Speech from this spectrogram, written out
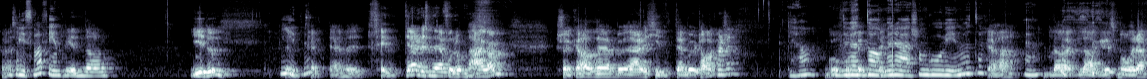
Ja, sant. Lise var fin. Lindahl. Idun. Idun. 50 er, 50 er liksom det jeg får opp hver gang. Skjønner ikke, at det Er det hint jeg bør ta, kanskje? Ja, du vet 50. damer er som god vin, vet du. Ja. La, lagres med åra.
